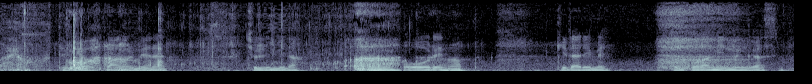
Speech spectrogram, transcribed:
아유, 드디어 꽝을 매는 줄리입니다. 오랜 기다림에 좀 보람이 있는 것 같습니다.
